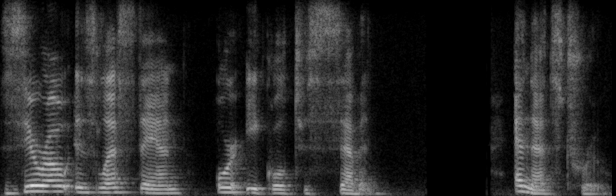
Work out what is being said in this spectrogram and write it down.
Zero is less than or equal to seven and that's true.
